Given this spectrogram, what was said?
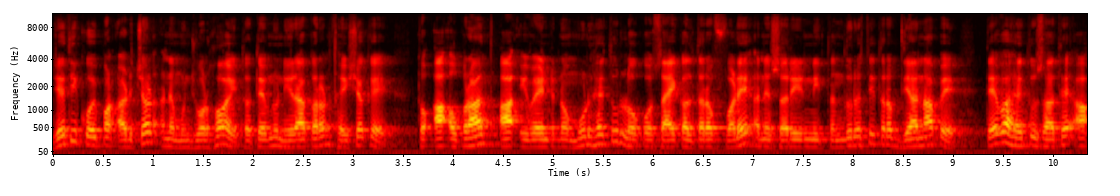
જેથી કોઈ પણ અડચણ અને મૂંઝવણ હોય તો તેમનું નિરાકરણ થઈ શકે. તો આ ઉપરાંત આ ઇવેન્ટનો મૂળ હેતુ લોકો સાયકલ તરફ વળે અને શરીરની તંદુરસ્તી તરફ ધ્યાન આપે તેવા હેતુ સાથે આ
